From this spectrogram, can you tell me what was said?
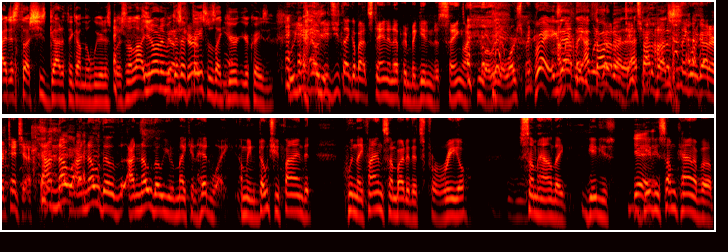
I just thought she's got to think I'm the weirdest person alive. You know what I mean? Because yeah, her face was like, yeah. "You're you're crazy." Well, you know, did you think about standing up and beginning to sing like you were really worshiping? Right. Exactly. I, I, thought about it. I thought about I honestly it. think it would have got our attention. I know. I know though. I know though you're making headway. I mean, don't you find that? when they find somebody that's for real, mm-hmm. somehow they give you Yeah. give you some kind of a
